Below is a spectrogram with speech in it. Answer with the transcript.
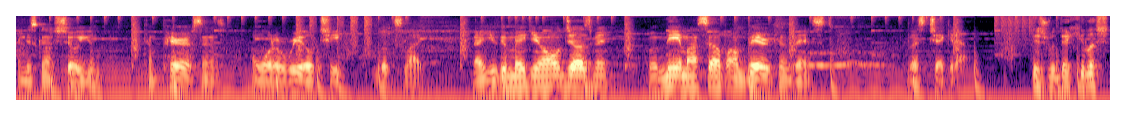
and it's going to show you comparisons on what a real cheat looks like. Now, you can make your own judgment, but me and myself, I'm very convinced. Let's check it out. It's ridiculous.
